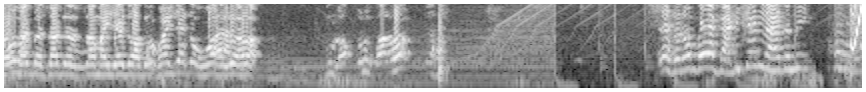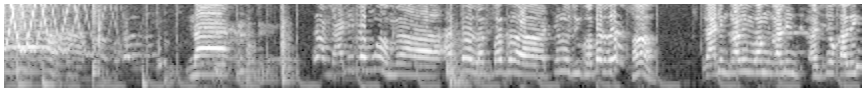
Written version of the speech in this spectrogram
વરસાદ વરસાદ રસ્તામાં આવી જાય તો આ તો ભાઈ જાય તો હોવા હાલો, હાલો. તું લોક ખોલું, બાર, એ સરોમ ભાઈ ગાડી ક્યાં લાયા તમે? ના. ગાડી તો હું આ તો લગભગ ચલો ચેલું ખબર છે? હા. ગાડી કાલી આમ ગાડી અટજો કાલી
